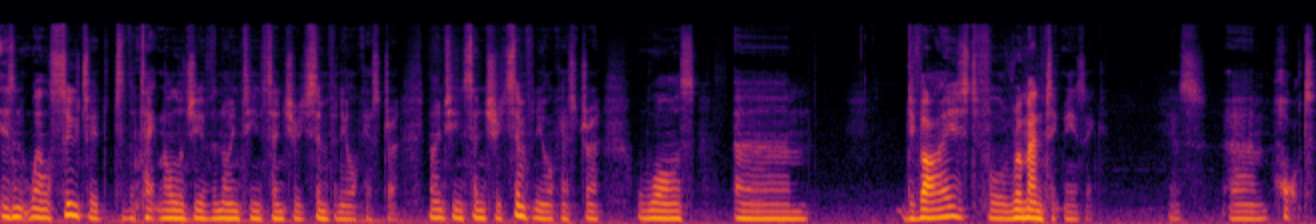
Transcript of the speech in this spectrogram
isn't well suited to the technology of the 19th century symphony orchestra. 19th century symphony orchestra was um, devised for romantic music. Yes, um, hot,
